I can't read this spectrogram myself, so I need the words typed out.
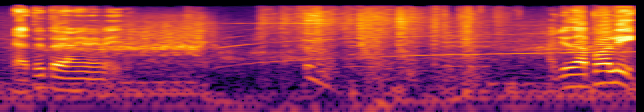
Espérate, todavía me... me- Ayuda, Poli.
